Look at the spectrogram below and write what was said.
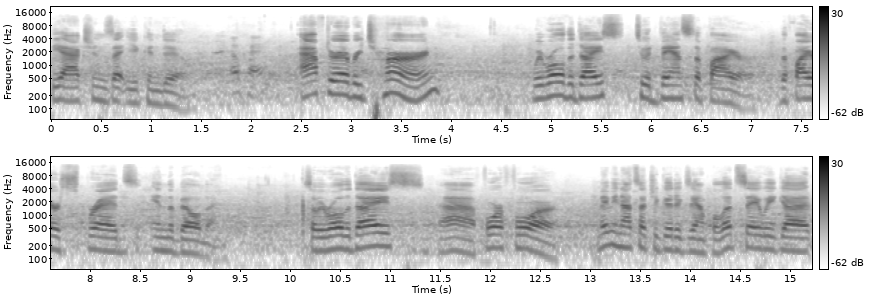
the actions that you can do. okay. After every turn, we roll the dice to advance the fire. The fire spreads in the building. So we roll the dice, ah, 4 4. Maybe not such a good example. Let's say we got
